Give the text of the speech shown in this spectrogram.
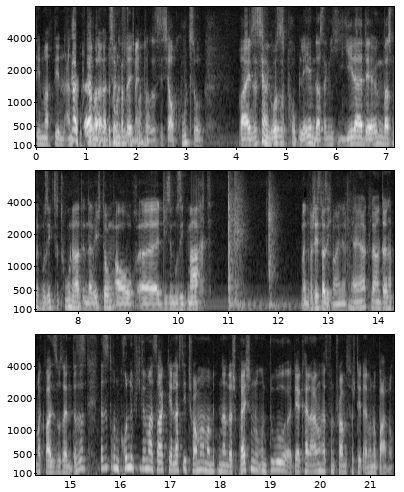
demnach den Anspruch ja, der Moderation vielleicht machen. Das ist ja auch gut so. Weil es ist ja ein großes Problem, dass eigentlich jeder, der irgendwas mit Musik zu tun hat, in der Richtung auch äh, diese Musik macht. Du verstehst, was ich meine. Ja, ja, klar. Und dann hat man quasi so sein. Das ist, das ist doch im Grunde wie wenn man sagt, ja, lass die Drummer mal miteinander sprechen und du, der keine Ahnung hast von Drums, versteht einfach nur Bahnhof.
